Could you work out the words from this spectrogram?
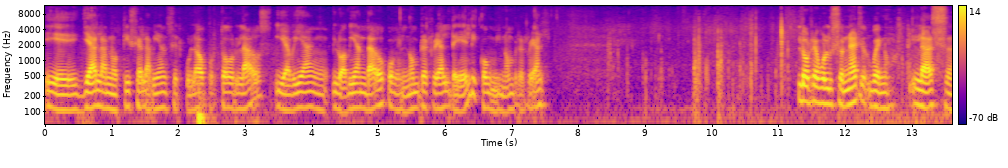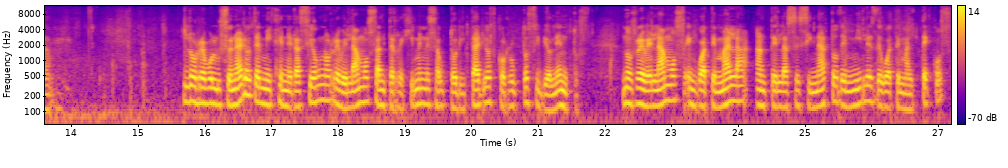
eh, ya la noticia la habían circulado por todos lados y habían, lo habían dado con el nombre real de él y con mi nombre real. Los revolucionarios, bueno, las... Eh, los revolucionarios de mi generación nos rebelamos ante regímenes autoritarios, corruptos y violentos nos rebelamos en Guatemala ante el asesinato de miles de guatemaltecos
